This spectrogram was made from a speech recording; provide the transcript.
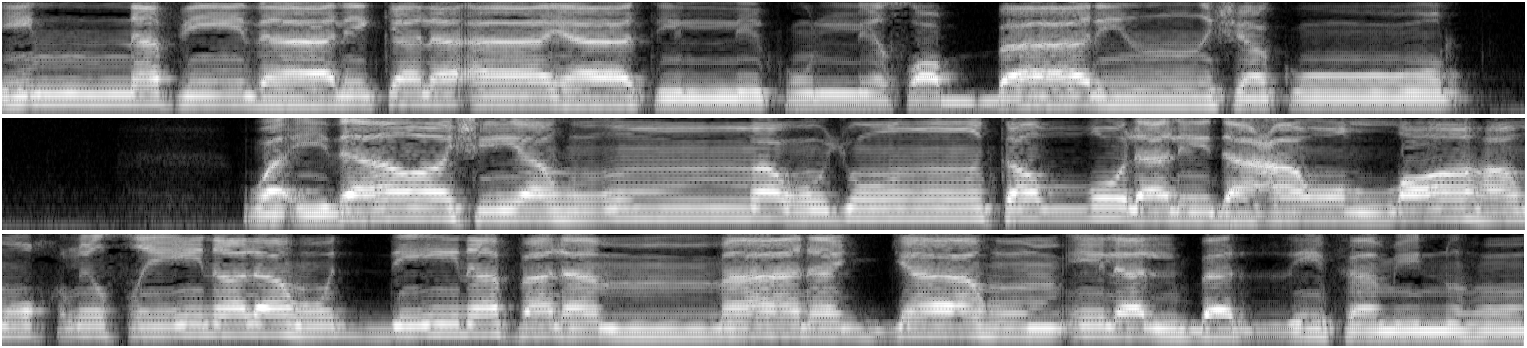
إِنَّ فِي ذَٰلِكَ لَآيَاتٍ لِّكُلِّ صَبَّارٍ شَكُورٍ وَإِذَا غَشِيَهُم مَّوْجٌ كَالظُّلَلِ دَعَوُا اللَّهَ مُخْلِصِينَ لَهُ الدِّينَ فَلَمَّا نَجَّاهُمْ إِلَى الْبَرِّ فَمِنْهُم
